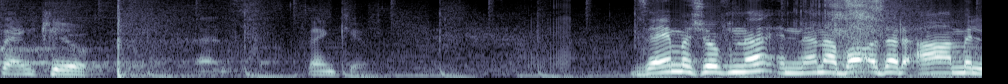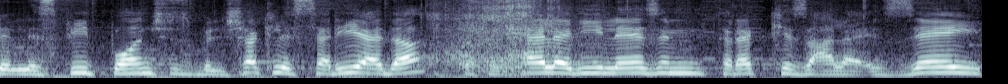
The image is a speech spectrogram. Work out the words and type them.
Thank you. Thank you. زي ما شفنا إن أنا بقدر أعمل ال speed punches بالشكل السريع ده ففي الحالة دي لازم تركز على إزاي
